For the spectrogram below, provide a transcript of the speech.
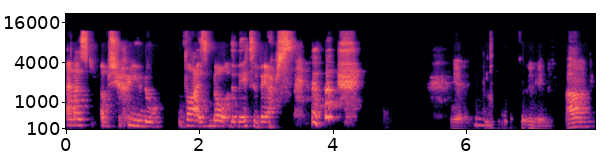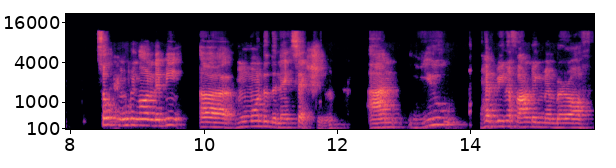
And as I'm sure you know, that is not the metaverse. yeah, absolutely. Um, so moving on, let me uh, move on to the next section. And you have been a founding member of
